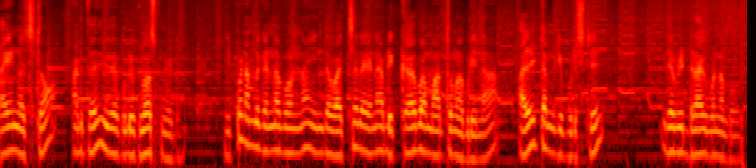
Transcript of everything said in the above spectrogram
லைன் வச்சிட்டோம். அடுத்தது இதை இப்படி க்ளோஸ் பண்ணிவிட்டோம் இப்போ நம்மளுக்கு என்ன பண்ணணும்னா இந்த வச்ச லைனை அப்படி கேர்வாக மாற்றணும் அப்படின்னா அல்ட் அமுக்கி பிடிச்சிட்டு இதை அப்படி ட்ராக் பண்ண போகும்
